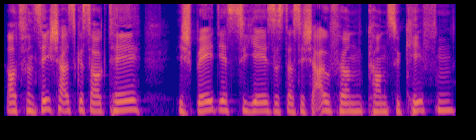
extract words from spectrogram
Er hat von sich aus gesagt, hey, ich bete jetzt zu Jesus, dass ich aufhören kann zu kiffen.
